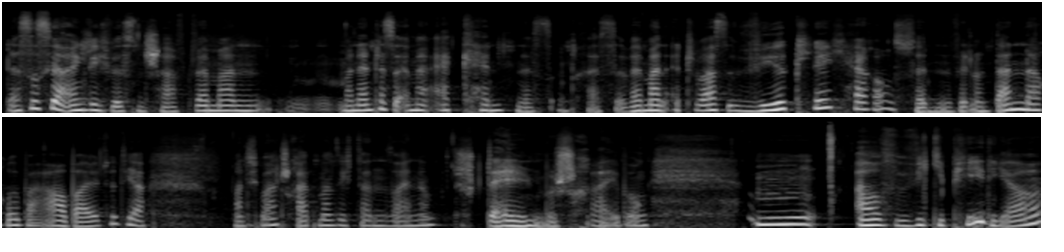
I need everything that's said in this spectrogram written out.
Das ist ja eigentlich Wissenschaft, wenn man, man nennt das ja immer Erkenntnisinteresse, wenn man etwas wirklich herausfinden will und dann darüber arbeitet, ja, manchmal schreibt man sich dann seine Stellenbeschreibung. Mm, auf Wikipedia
